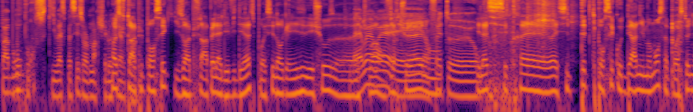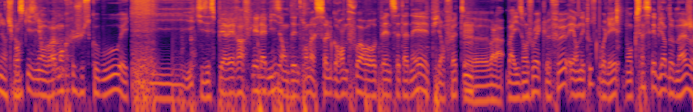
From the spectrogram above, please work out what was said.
pas bon pour ce qui va se passer sur le marché local. Ouais, tu aurais pu penser qu'ils auraient pu faire appel à des vidéastes pour essayer d'organiser des choses euh, bah en virtuel. Et, en fait, euh, et là, si c'est très. si peut-être qu'ils pensaient qu'au dernier moment ça pourrait se tenir. Je pense qu'ils y ont vraiment cru jusqu'au bout et qu'ils espéraient rafler la mise en détenant la seule grande foire européenne cette année. Et puis en fait, mm. voilà, bah, ils ont joué avec le feu et on est tous brûlés. Donc ça, c'est bien dommage.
